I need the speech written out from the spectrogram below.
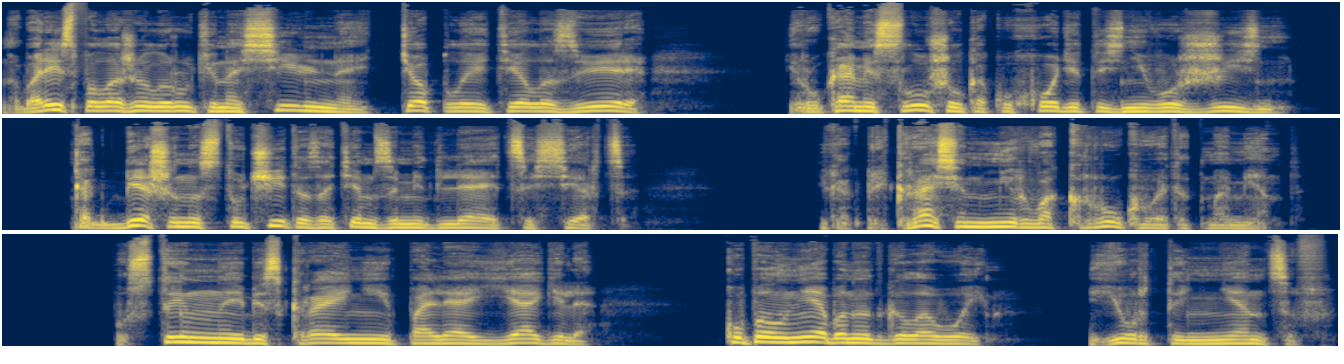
Но Борис положил руки на сильное, теплое тело зверя и руками слушал, как уходит из него жизнь, как бешено стучит, а затем замедляется сердце. И как прекрасен мир вокруг в этот момент. Пустынные бескрайние поля Ягеля, купол неба над головой, юрты ненцев,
